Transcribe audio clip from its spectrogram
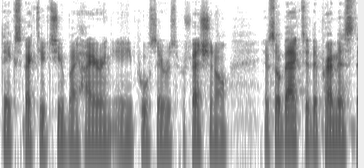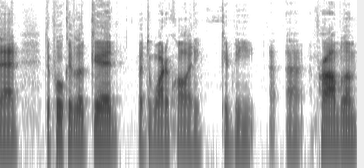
they expect you to by hiring a pool service professional. And so, back to the premise that the pool could look good, but the water quality could be a, a problem.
